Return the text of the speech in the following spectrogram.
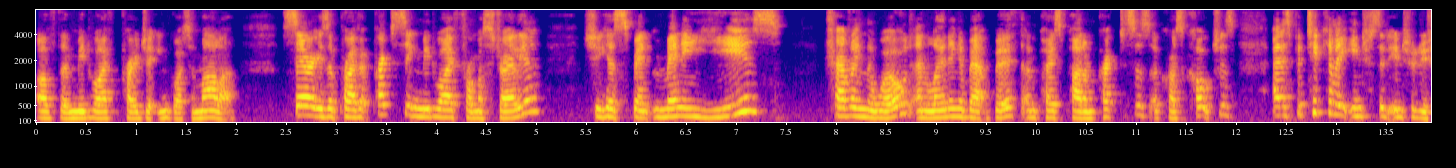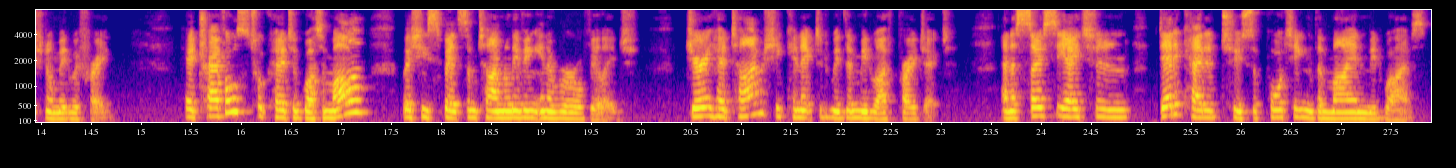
of the Midwife Project in Guatemala. Sarah is a private practicing midwife from Australia. She has spent many years traveling the world and learning about birth and postpartum practices across cultures and is particularly interested in traditional midwifery. Her travels took her to Guatemala, where she spent some time living in a rural village. During her time, she connected with the Midwife Project, an association dedicated to supporting the Mayan midwives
